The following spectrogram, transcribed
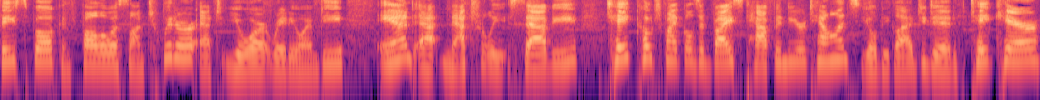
Facebook and follow us on Twitter at Your Radio MD and at Naturally Savvy. Take Coach Michael's advice, tap into your talents. You'll be glad you did. Take care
